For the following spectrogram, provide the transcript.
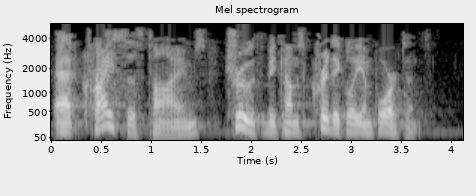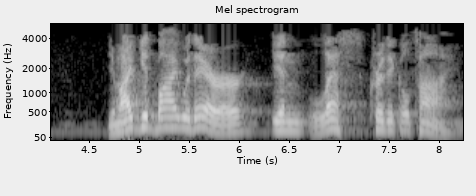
at crisis times, truth becomes critically important. You might get by with error in less critical times.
